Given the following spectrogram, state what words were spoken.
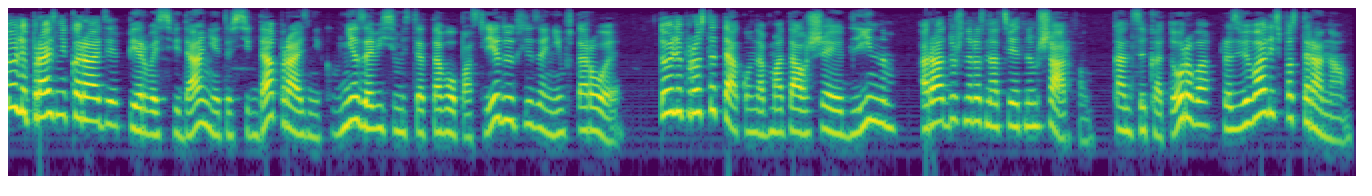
То ли праздника ради, первое свидание – это всегда праздник, вне зависимости от того, последует ли за ним второе. То ли просто так он обмотал шею длинным, радужно-разноцветным шарфом, концы которого развивались по сторонам.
